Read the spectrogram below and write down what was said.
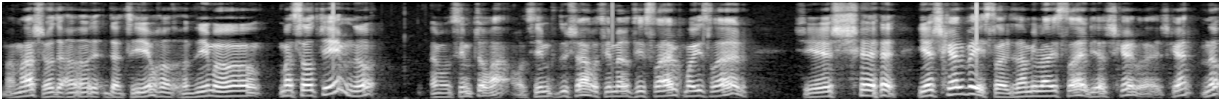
ממש עוד דתיים, חרדים או מסורתיים, נו, הם רוצים תורה, רוצים קדושה, רוצים ארץ ישראל כמו ישראל, שיש יש כל בישראל, זו המילה ישראל, יש כל, יש כן, נו.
